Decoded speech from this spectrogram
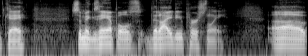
Okay some examples that I do personally. Uh,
